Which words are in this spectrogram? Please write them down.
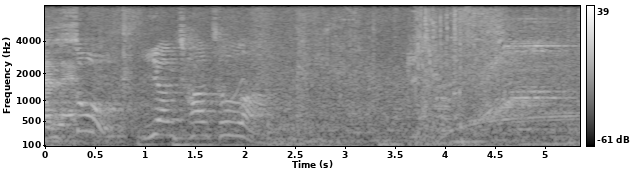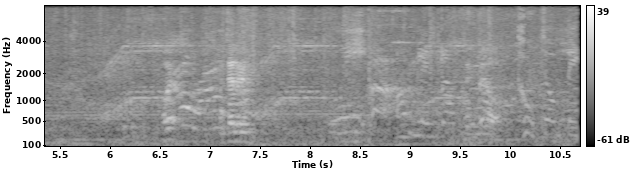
นั่นแหละสู้อยังชาญฉลาดเฮ้ยมันจะดึงอุ้ยป้อมเลนกลางของเราถูกโจมตี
